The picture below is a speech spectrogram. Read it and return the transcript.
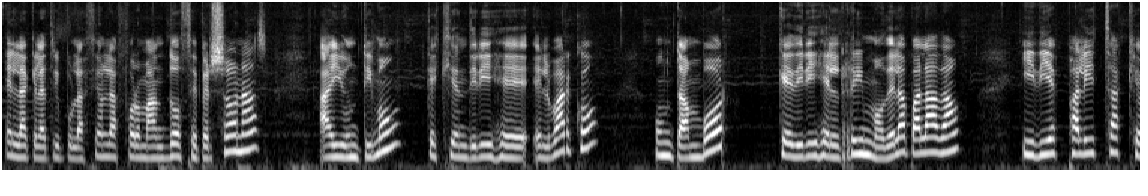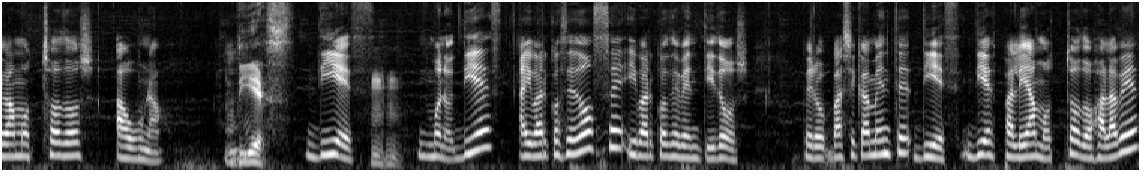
en la que la tripulación la forman 12 personas. Hay un timón, que es quien dirige el barco, un tambor, que dirige el ritmo de la palada, y 10 palistas que vamos todos a una. 10. 10. Ujú. Bueno, 10, hay barcos de 12 y barcos de 22, pero básicamente 10. 10 paleamos todos a la vez,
